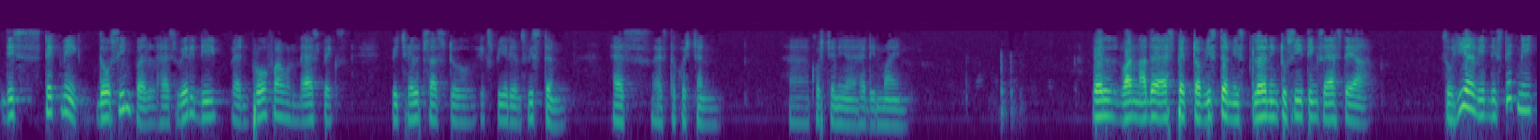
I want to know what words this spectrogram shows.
this technique, though simple, has very deep and profound aspects which helps us to experience wisdom as, as the question, uh, questionnaire had in mind. Well, one other aspect of wisdom is learning to see things as they are. So here with this technique,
